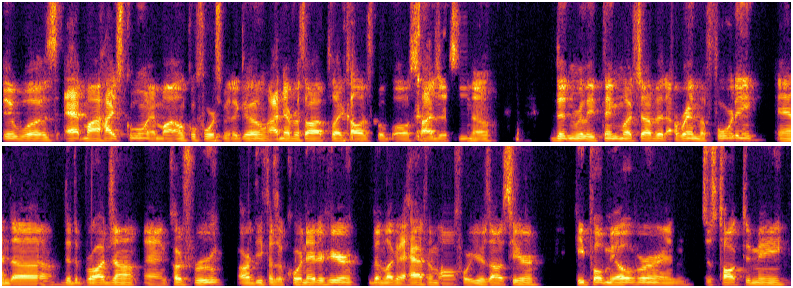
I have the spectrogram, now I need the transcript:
It was at my high school, and my uncle forced me to go. I never thought I'd play college football, so I just, you know, didn't really think much of it. I ran the 40 and uh, did the broad jump. And Coach Rue, our defensive coordinator here, been lucky to have him all four years I was here. He pulled me over and just talked to me,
